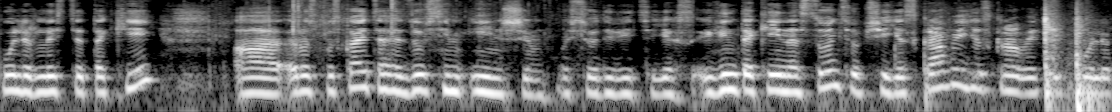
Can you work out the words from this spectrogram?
колір листя такий, а розпускається геть зовсім іншим. Ось дивіться, він такий на сонці, взагалі яскравий, яскравий цей колір.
